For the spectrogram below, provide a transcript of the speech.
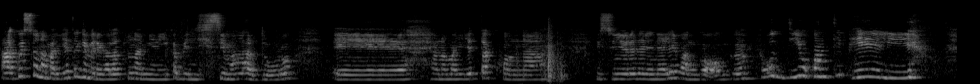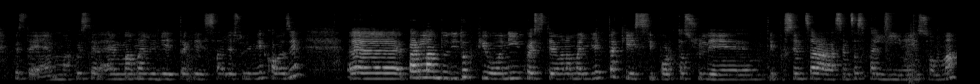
Ah, questa è una maglietta che mi ha regalato una mia amica, bellissima, l'adoro. È una maglietta con il Signore delle Nelle Van Gogh. Oddio, quanti peli! Questa è Emma, questa è Emma maledetta che sale sulle mie cose. Eh, parlando di doppioni, questa è una maglietta che si porta sulle, tipo senza, senza spalline, insomma,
